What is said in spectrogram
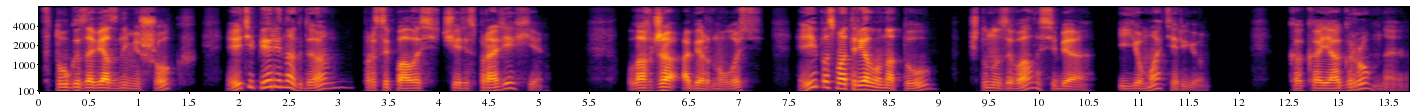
в туго завязанный мешок и теперь иногда просыпалась через прорехи. Лахджа обернулась и посмотрела на ту, что называла себя ее матерью. Какая огромная,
